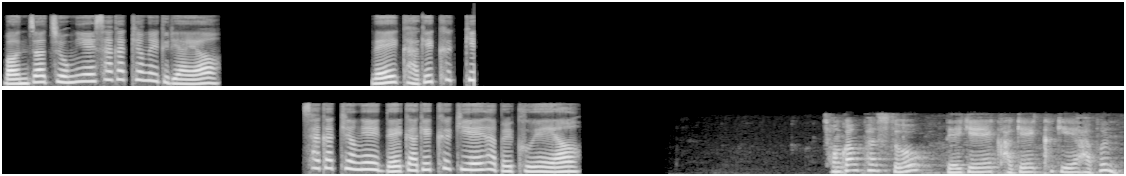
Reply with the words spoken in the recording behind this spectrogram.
먼저 종이에 사각형을 그려요. 네 각의 크기 사각형의 네 각의 크기의 합을 구해요. 전광판 속 4개의 각의 크기의 합은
